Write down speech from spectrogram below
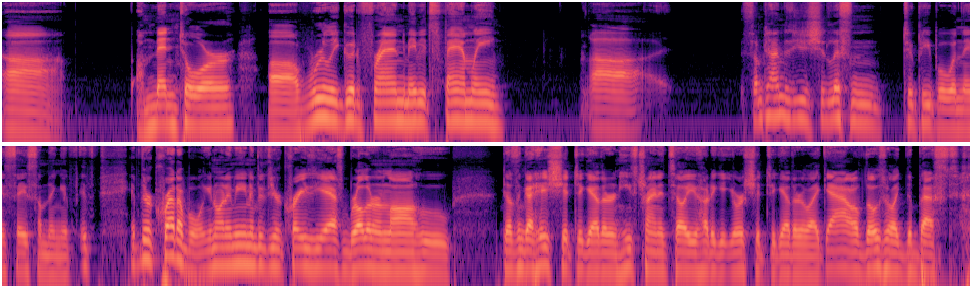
uh, a mentor, a really good friend, maybe it's family, uh, sometimes you should listen to people when they say something if if if they're credible. You know what I mean? If it's your crazy ass brother-in-law who doesn't got his shit together and he's trying to tell you how to get your shit together, like yeah, those are like the best.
